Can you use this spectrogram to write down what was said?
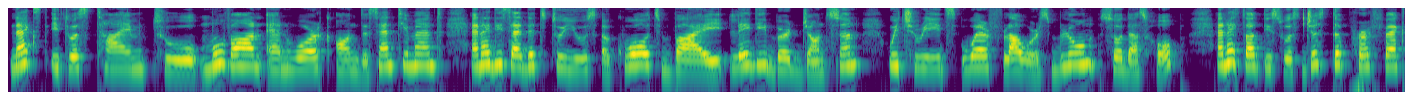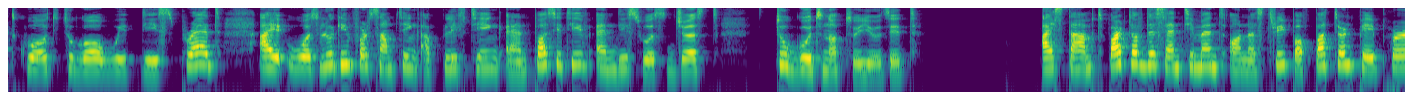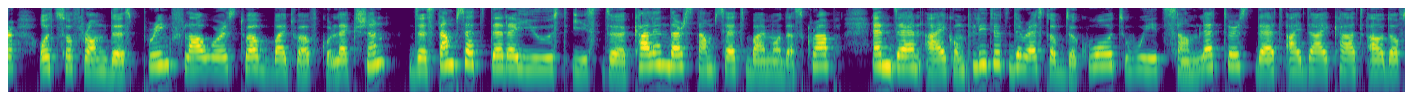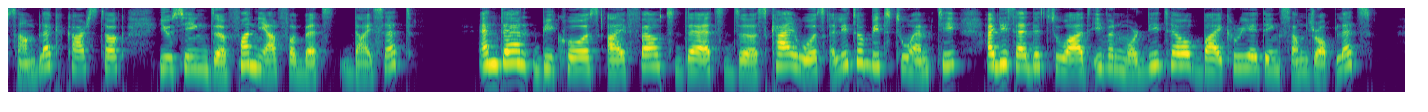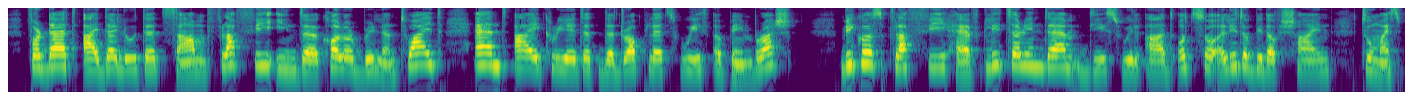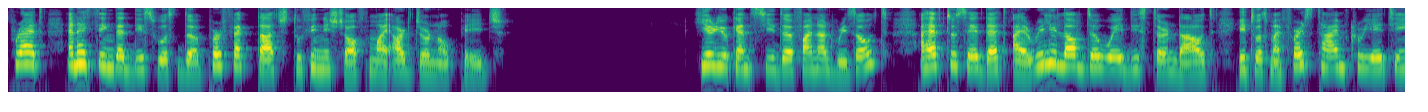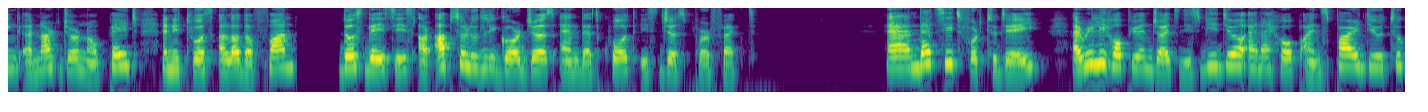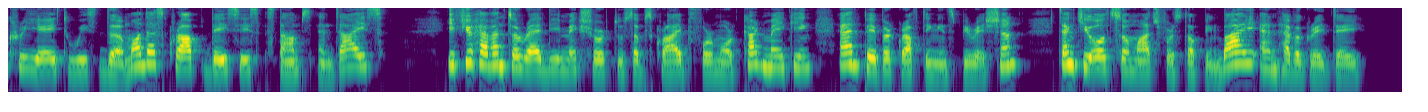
Next, it was time to move on and work on the sentiment, and I decided to use a quote by Lady Bird Johnson, which reads, Where flowers bloom, so does hope. And I thought this was just the perfect quote to go with this spread. I was looking for something uplifting and positive, and this was just too good not to use it. I stamped part of the sentiment on a strip of pattern paper, also from the Spring Flowers 12 by 12 collection. The stamp set that I used is the calendar stamp set by Moda Scrap, and then I completed the rest of the quote with some letters that I die cut out of some black cardstock using the Funny Alphabet die set. And then, because I felt that the sky was a little bit too empty, I decided to add even more detail by creating some droplets. For that, I diluted some fluffy in the color Brilliant White and I created the droplets with a paintbrush. Because fluffy have glitter in them, this will add also a little bit of shine to my spread and I think that this was the perfect touch to finish off my art journal page. Here you can see the final result. I have to say that I really love the way this turned out. It was my first time creating an art journal page and it was a lot of fun. Those daisies are absolutely gorgeous and that quote is just perfect. And that's it for today. I really hope you enjoyed this video and I hope I inspired you to create with the Moda Scrap daisies, stamps and dies. If you haven't already, make sure to subscribe for more card making and paper crafting inspiration. Thank you all so much for stopping by and have a great day.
